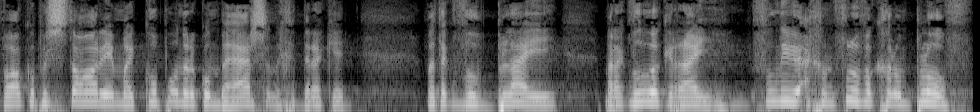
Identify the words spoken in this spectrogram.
waar ek op 'n stadium my kop onder 'n kombers ingedruk het want ek wil bly, maar ek wil ook ry. Ek voel nie ek gaan voel of ek gaan ontplof.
